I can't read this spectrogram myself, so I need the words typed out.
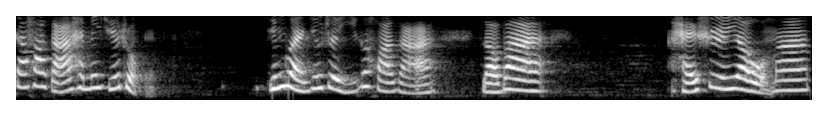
大花蛤还没绝种！”尽管就这一个花蛤，老爸还是要我妈。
